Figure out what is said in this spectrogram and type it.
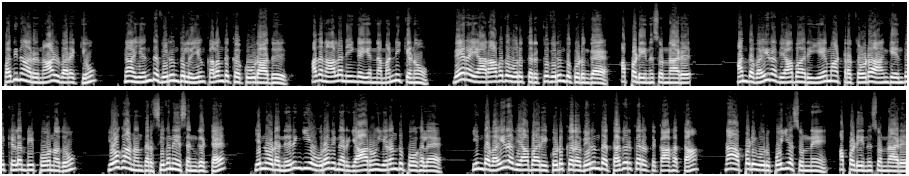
பதினாறு நாள் வரைக்கும் நான் எந்த விருந்துலையும் கலந்துக்க கூடாது. அதனால நீங்க என்ன மன்னிக்கணும். வேற யாராவது ஒருத்தருக்கு விருந்து கொடுங்க அப்படின்னு சொன்னாரு. அந்த வைர வியாபாரி ஏமாற்றத்தோட அங்கேருந்து கிளம்பி போனதும் யோகானந்தர் சிவனேசன் கிட்ட என்னோட நெருங்கிய உறவினர் யாரும் இறந்து போகல. இந்த வைர வியாபாரி கொடுக்கிற விருந்த தவிர்க்கிறதுக்காகத்தான் நான் அப்படி ஒரு பொய்ய சொன்னேன் அப்படின்னு சொன்னாரு.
